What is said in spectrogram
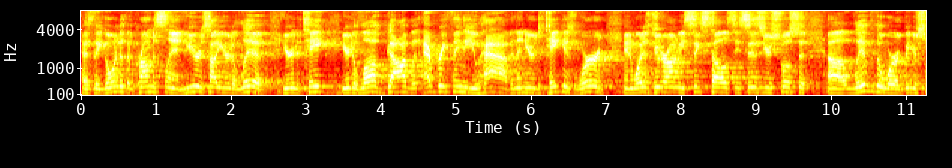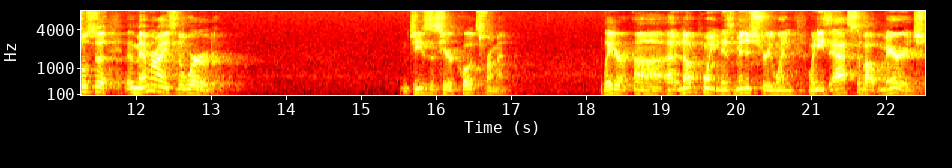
as they go into the promised land, here's how you're to live. You're going to take, you're to love God with everything that you have, and then you're to take His word. And what does Deuteronomy 6 tell us? He says you're supposed to uh, live the word, but you're supposed to memorize the word. And Jesus here quotes from it. Later, uh, at another point in his ministry, when, when he's asked about marriage,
